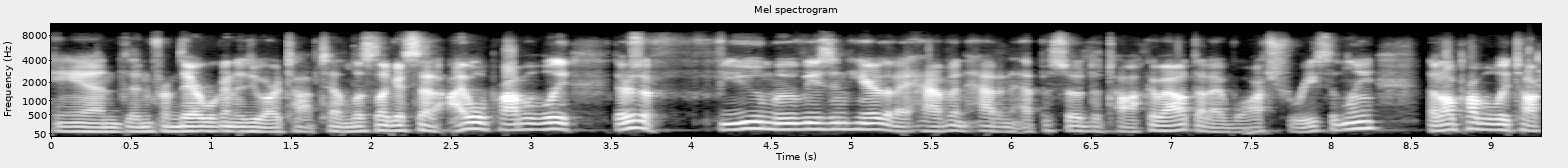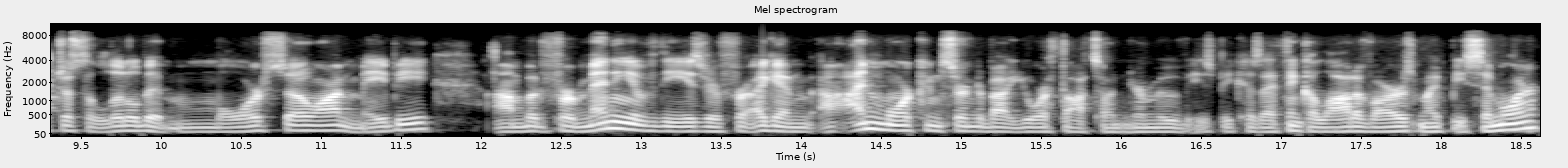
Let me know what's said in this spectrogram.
And then from there, we're going to do our top 10 list. Like I said, I will probably, there's a few movies in here that I haven't had an episode to talk about that I've watched recently that I'll probably talk just a little bit more so on, maybe. Um, but for many of these, or for again, I'm more concerned about your thoughts on your movies because I think a lot of ours might be similar,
